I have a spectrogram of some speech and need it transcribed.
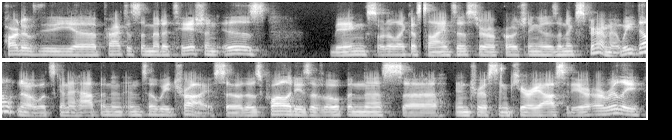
part of the uh, practice of meditation is being sort of like a scientist or approaching it as an experiment. We don't know what's going to happen until we try. So those qualities of openness, uh, interest, and curiosity are, are, really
